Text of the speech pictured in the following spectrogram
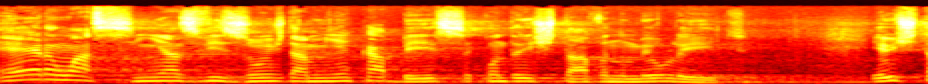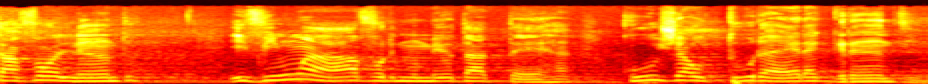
Eram assim as visões da minha cabeça quando eu estava no meu leito. Eu estava olhando e vi uma árvore no meio da terra, cuja altura era grande.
